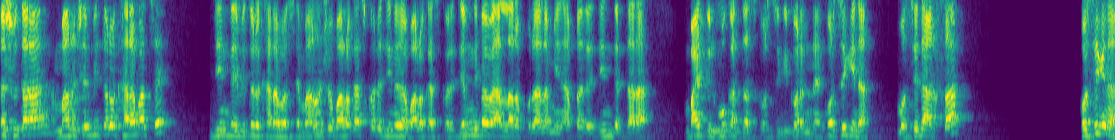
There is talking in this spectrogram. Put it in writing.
তো সুতরাং মানুষের ভিতরেও খারাপ আছে জিনদের ভিতরে খারাপ আছে। মানুষও ভালো কাজ করে জিনেরাও ভালো কাজ করে। যেমনি ভাবে আল্লাহ রব্বুল আলমিন আপনাদের জিনদের দ্বারা বাইতুল মুকাদ্দাস করছে কি করেন না করছে কিনা মসজিদে আকসা? করছে কিনা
